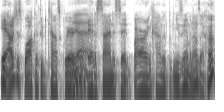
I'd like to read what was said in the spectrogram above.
Yeah, I was just walking through the town square Yeah. and they had a sign that said bar and comic book museum, and I was like, huh?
